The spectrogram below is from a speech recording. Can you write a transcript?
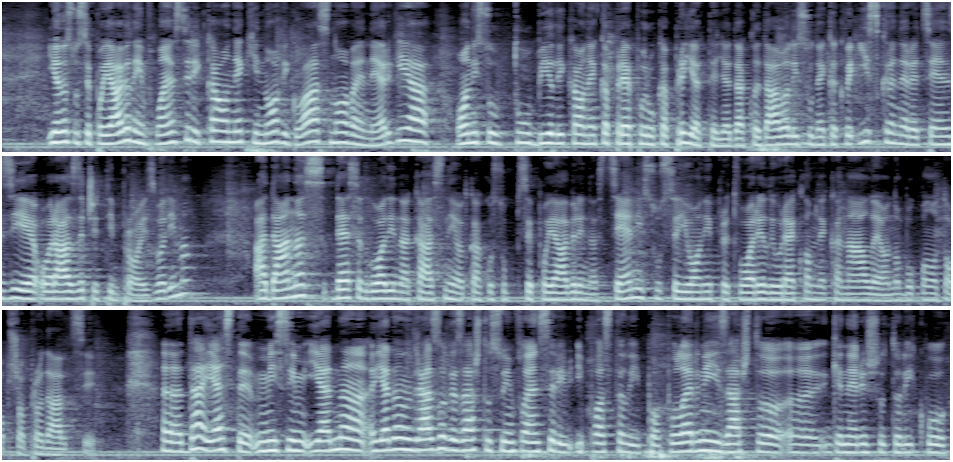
I onda su se pojavili influenceri kao neki novi glas, nova energija, oni su tu bili kao neka preporuka prijatelja, dakle davali su nekakve iskrene recenzije o različitim proizvodima, a danas, deset godina kasnije od kako su se pojavili na sceni, su se i oni pretvorili u reklamne kanale, ono, bukvalno top shop prodavci da, jeste. Mislim, jedna, jedan od razloga zašto su influenceri i postali popularni i zašto uh, generišu toliku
